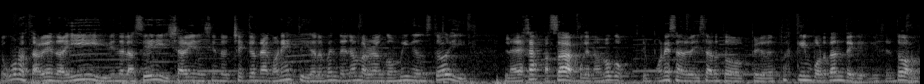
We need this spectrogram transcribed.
uno está viendo ahí y viendo la serie y ya viene diciendo, che, ¿qué onda con esto? Y de repente Number One Convenience Store y la dejas pasar, porque tampoco te pones a analizar todo. Pero después, qué importante que, se torne.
